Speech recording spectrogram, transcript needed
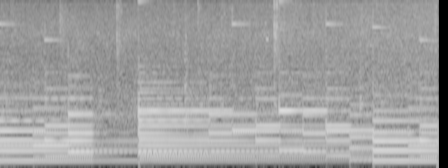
thank you.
